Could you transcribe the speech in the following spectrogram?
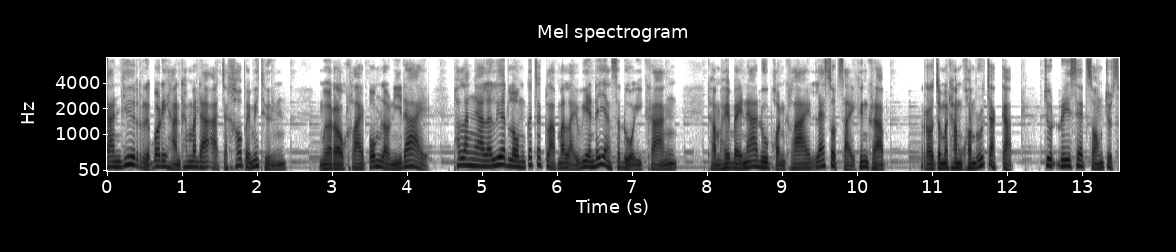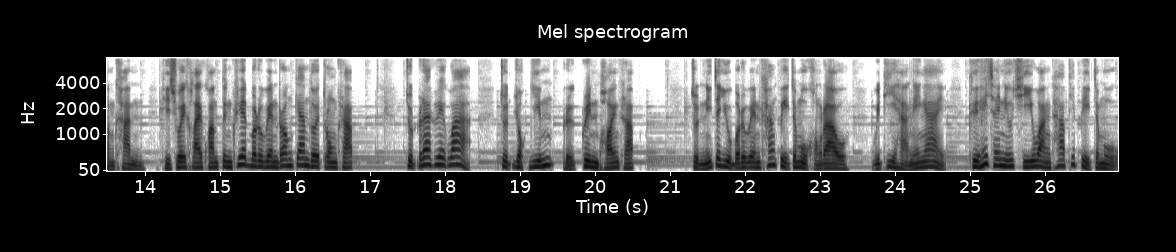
การยืดหรือบริหารธรรมดาอาจจะเข้าไปไม่ถึง เมื่อเราคลายปมเหล่านี้ได้ พลังงานและเลือดลมก็จะกลับมาไหลเวียนได้อย่างสะดวกอีกครั้ง ทำให้ใบหน้าดูผ่อนคลายและสดใสขึ้นครับ เราจะมาทำความรู้จักกับจุดรีเซ็ต2จุดสำคัญ ที่ช่วยคลายความตึงเครียดบริเวณร่องแก้มโดยตรงครับ จุดแรกเรียกว่า จุดหยกยิ้ม หรือ Grin Point ครับ จุดนี้จะอยู่บริเวณข้างปีกจมูกของเรา วิธีหาง่าย ๆ คือให้ใช้นิ้วชี้วางทาบที่ปีกจมูก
